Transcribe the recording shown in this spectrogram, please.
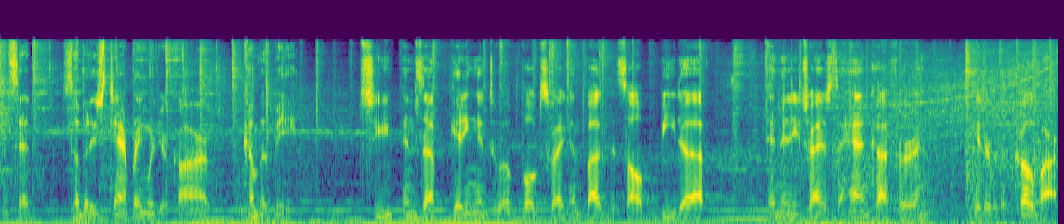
and said, somebody's tampering with your car, come with me. She ends up getting into a Volkswagen Bug that's all beat up, and then he tries to handcuff her and hit her with a crowbar.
